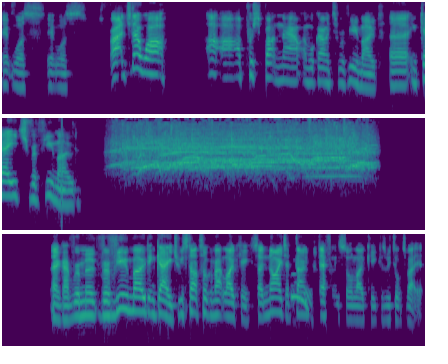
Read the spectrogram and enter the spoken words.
It was. It was. Right. Do you know what? I, I, I'll push the button now, and we'll go into review mode. Uh, engage review mode. There you go. Remove review mode. Engage. We start talking about Loki. So Nigel don't definitely saw Loki because we talked about it.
